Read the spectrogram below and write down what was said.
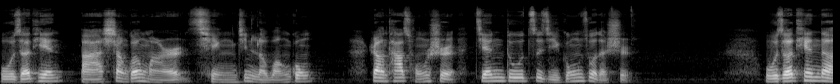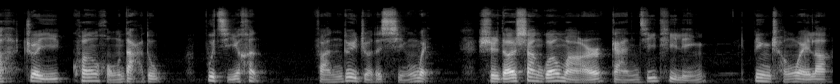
武则天把上官婉儿请进了王宫，让他从事监督自己工作的事。武则天的这一宽宏大度、不嫉恨反对者的行为，使得上官婉儿感激涕零，并成为了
